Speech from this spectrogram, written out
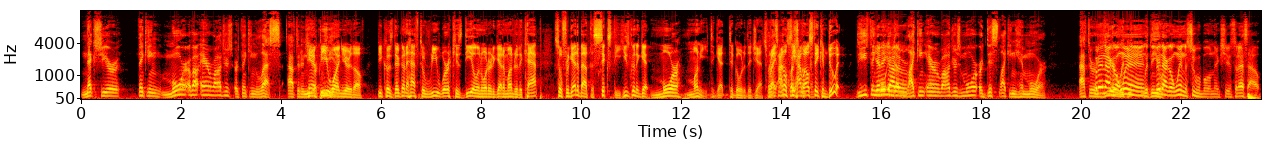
next year thinking more about Aaron Rodgers or thinking less after the New Can't York be media? one year though, because they're going to have to rework his deal in order to get him under the cap. So forget about the sixty. He's going to get more money to get to go to the Jets, right? I don't see how else they can do it. Do you think Yeah, they we'll end gotta- up liking Aaron Rodgers more or disliking him more after But a they're not year going to with, win. with New they're not going to win the Super Bowl next year, so that's out.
